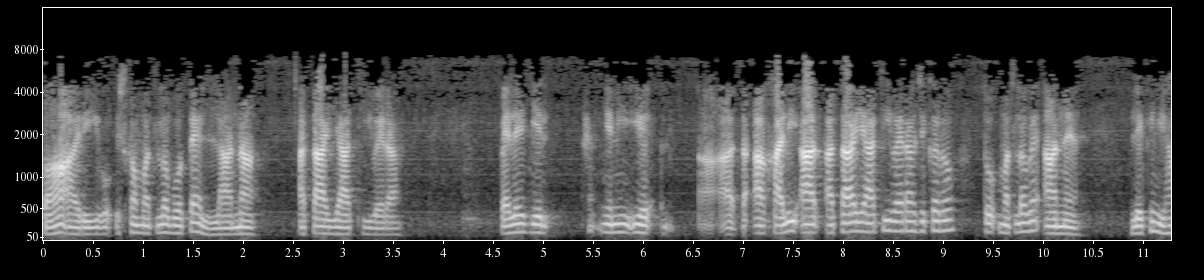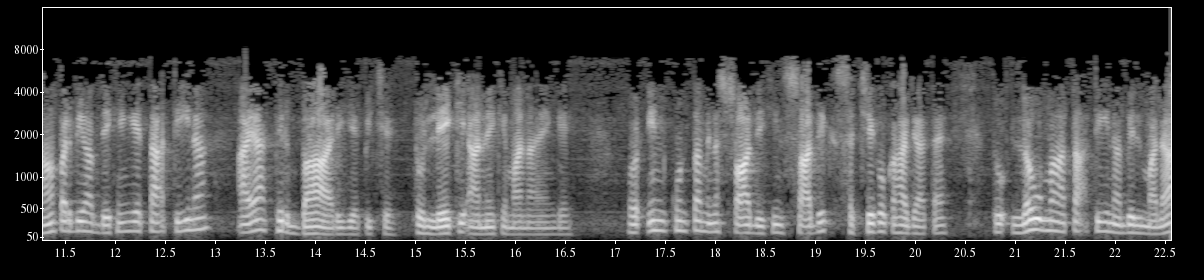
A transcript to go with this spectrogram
با آ رہی ہو، اس کا مطلب ہوتا ہے لانا یاتی وغیرہ۔ پہلے یہ یعنی یہ خالی اتا یاتی وغیرہ ذکر ہو تو مطلب ہے آنا۔ لیکن یہاں پر بھی آپ دیکھیں گے تاتینا آیا پھر با آ رہی ہے پیچھے تو لے کے آنے کے معنی آئیں گے؟ اور ان کنتا من صادقین صادق سچے کو کہا جاتا ہے۔ تو لو ما تین بل ملا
